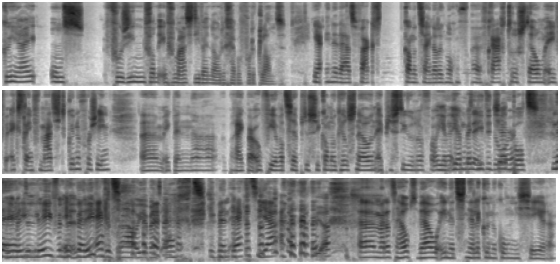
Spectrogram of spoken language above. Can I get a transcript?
kun jij ons voorzien van de informatie die wij nodig hebben voor de klant. Ja, inderdaad. Vaak kan het zijn dat ik nog een uh, vraag terugstel om even extra informatie te kunnen voorzien. Um, ik ben uh, bereikbaar ook via WhatsApp, dus je kan ook heel snel een appje sturen. Van, oh, je, uh, ik bent niet de door. chatbot. Nee, je bent een levende, ik, ik ben levende echt. vrouw. Je bent echt. ik ben echt, ja. ja. maar dat helpt wel in het sneller kunnen communiceren.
